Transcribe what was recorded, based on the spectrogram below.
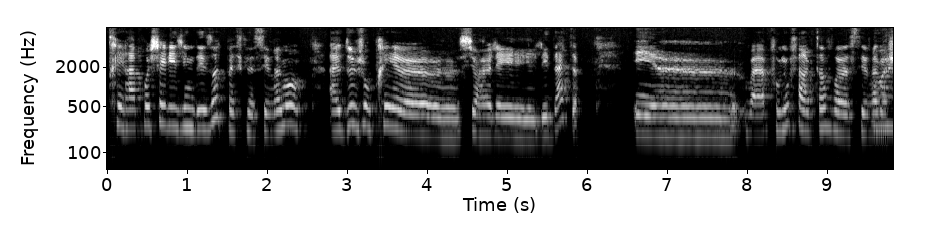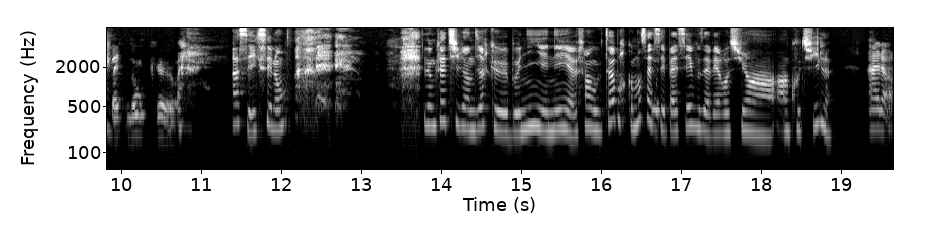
très rapprochée les unes des autres, parce que c'est vraiment à deux jours près euh, sur les, les, dates. Et voilà, pour nous, fin octobre, c'est vraiment chouette. Donc, Ah, c'est excellent. donc là, tu viens de dire que Bonnie est née fin octobre. Comment ça s'est passé? Vous avez reçu un, coup de fil? Alors,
